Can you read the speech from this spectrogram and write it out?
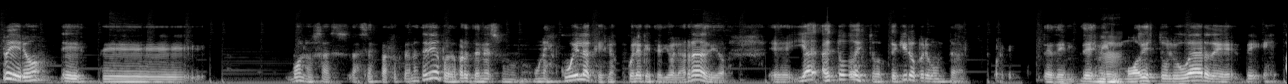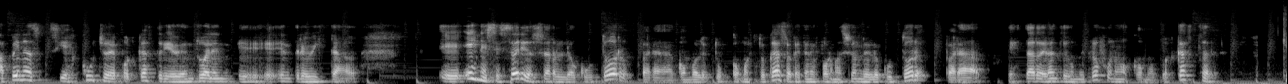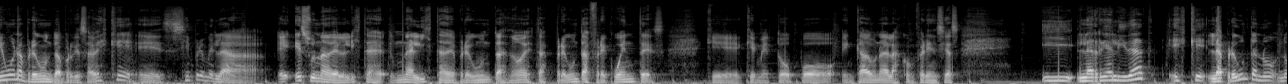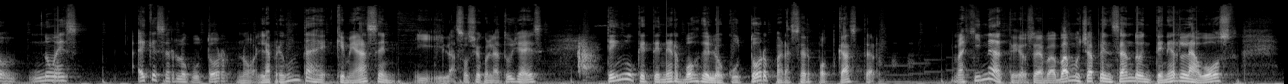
Pero este, vos lo haces, perfectamente bien, porque aparte tenés una escuela que es la escuela que te dio la radio. Eh, y a, todo esto te quiero preguntar, porque desde, mi mm. modesto lugar, de, apenas si escucho de podcaster y eventual eh, entrevistado, eh, ¿es necesario ser locutor para, como, como es tu caso, que tenés formación de locutor, para estar delante de un micrófono como podcaster? Qué buena pregunta, porque sabes que eh, siempre me la. Eh, es una de las listas, una lista de preguntas, ¿no? Estas preguntas frecuentes que, me topo en cada una de las conferencias. Y la realidad es que la pregunta no, no, no es. ¿Hay que ser locutor? No. La pregunta que me hacen, y, la asocio con la tuya, es: ¿tengo que tener voz de locutor para ser podcaster? Imagínate, o sea, vamos ya pensando en tener la voz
